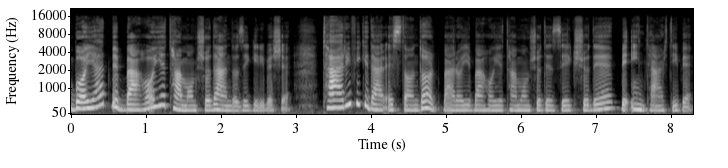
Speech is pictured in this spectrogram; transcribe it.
باید به بهای تمام شده اندازه گیری بشه. تعریفی که در استاندارد برای بهای تمام شده ذکر شده به این ترتیبه.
